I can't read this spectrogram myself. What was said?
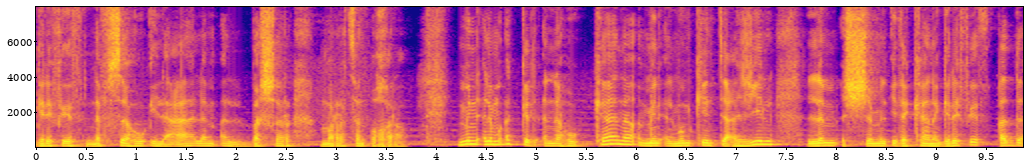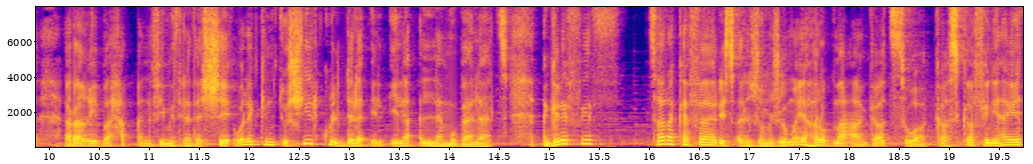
جريفيث نفسه إلى عالم البشر مرة أخرى. من المؤكد أنه كان من الممكن تعجيل لم الشمل إذا كان جريفيث جريفيث قد رغب حقا في مثل هذا الشيء ولكن تشير كل الدلائل إلى اللامبالاة جريفيث ترك فارس الجمجمة يهرب مع غاتس وكاسكا في نهاية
